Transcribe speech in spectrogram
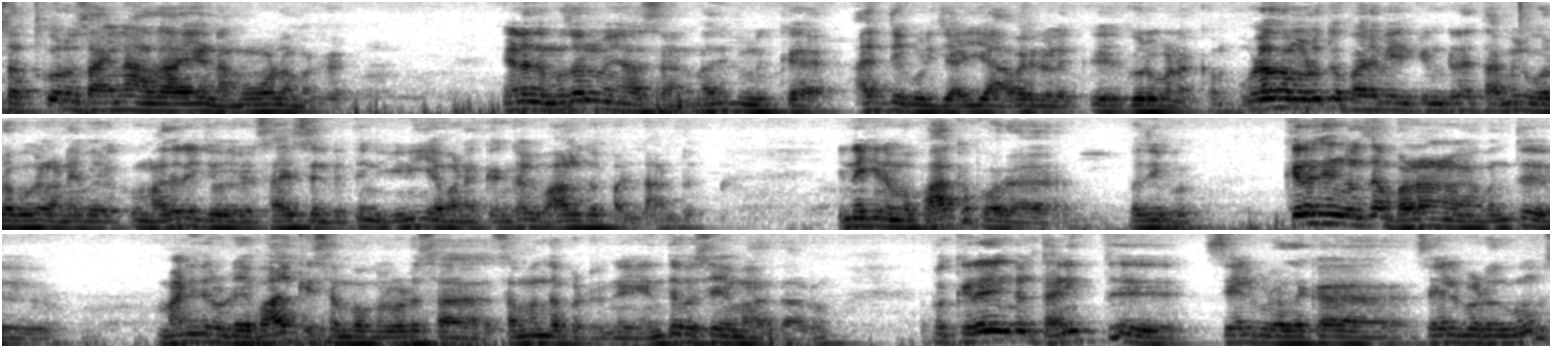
சத்குரு சாய்நாதாய நமோ நமக. எனது முதன்மை ஆசான் மதிப்புமிக்க ஆதித்ய குருஜி ஐயா அவர்களுக்கு குரு வணக்கம். உலகம் முழுக்க பரவி இருக்கின்ற தமிழ் உறவுகள் அனைவருக்கும் மதுரை ஜோதிடர் சாய் செல்வத்தின் இனிய வணக்கங்கள் வாழ்க பல்லாண்டு. இன்னைக்கு நம்ம பார்க்க போகிற பதிவு கிரகங்கள் தான் பல வந்து மனிதனுடைய வாழ்க்கை சம்பவங்களோட ச சம்மந்தப்பட்டிருங்க எந்த விஷயமா இருந்தாலும். இப்போ கிரகங்கள் தனித்து செயல்படுவதற்க செயல்படவும்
